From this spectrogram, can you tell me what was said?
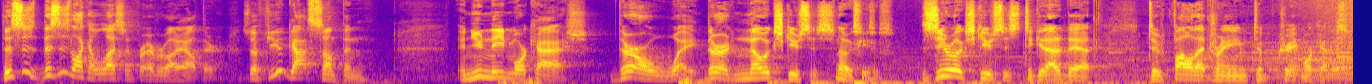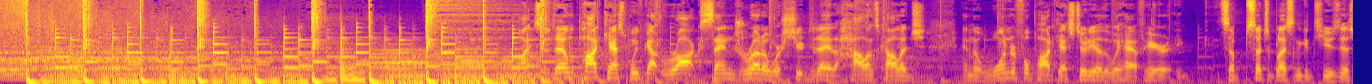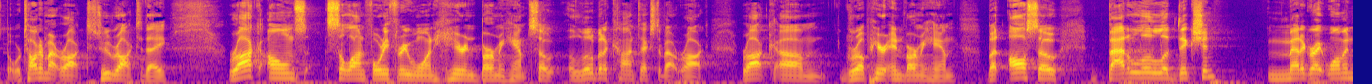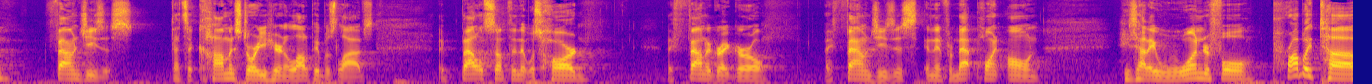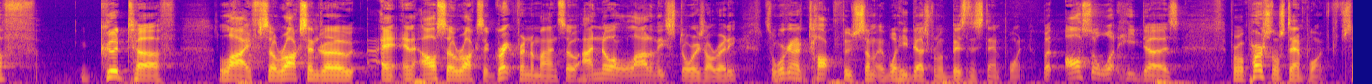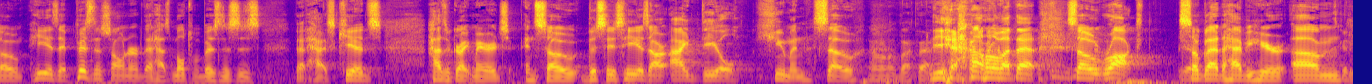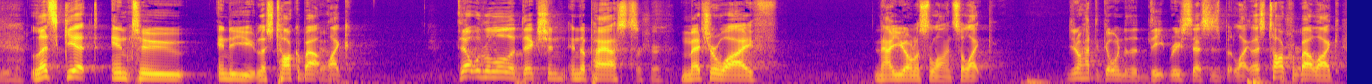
This is this is like a lesson for everybody out there. So if you got something and you need more cash, there are way there are no excuses. No excuses. Zero excuses to get out of debt, to follow that dream, to create more cash. All right, so today on the podcast, we've got Rock Sandretto. We're shooting today at Highlands College in the wonderful podcast studio that we have here. It's a, such a blessing to get to use this, but we're talking about Rock to Rock today. Rock owns Salon 431 here in Birmingham. So, a little bit of context about Rock. Rock um, grew up here in Birmingham, but also battled a little addiction, met a great woman, found Jesus. That's a common story you hear in a lot of people's lives. They battled something that was hard, they found a great girl, they found Jesus, and then from that point on, he's had a wonderful, probably tough, good tough life. So, Rock Sandretto and also Rock's a great friend of mine, so I know a lot of these stories already. So we're going to talk through some of what he does from a business standpoint, but also what he does from a personal standpoint. So he is a business owner that has multiple businesses, that has kids, has a great marriage, and so this is he is our ideal human. So I don't know about that. Yeah, I don't know about that. So Rock, yeah. so glad to have you here. Um, here. Let's get into into you. Let's talk about yeah. like dealt with a little addiction in the past. For sure. Met your wife. Now you own a salon. So like, you don't have to go into the deep recesses, but like, let's talk sure. about like,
